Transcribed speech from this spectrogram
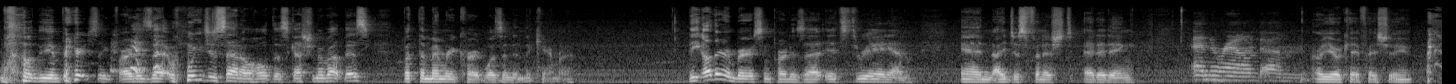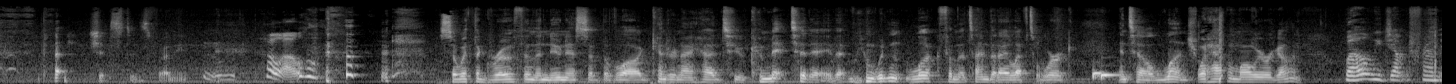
Well, the embarrassing part is that we just had a whole discussion about this, but the memory card wasn't in the camera. The other embarrassing part is that it's 3 a.m. and I just finished editing. And around, um, Are you okay if I show you? that just is funny. hello. So with the growth and the newness of the vlog, Kendra and I had to commit today that we wouldn't look from the time that I left to work until lunch. What happened while we were gone? Well, we jumped from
